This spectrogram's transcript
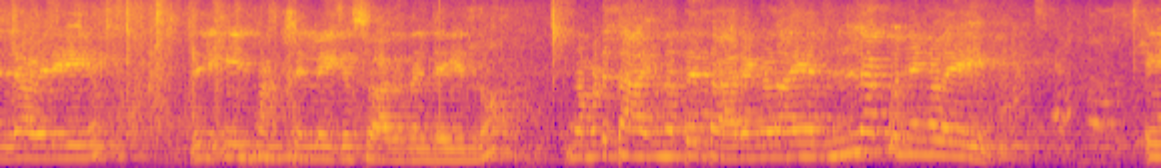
എല്ലാവരെയും ഈ ഫംഗ്ഷനിലേക്ക് സ്വാഗതം ചെയ്യുന്നു. നമ്മുടെ ഇന്നത്തെ താരങ്ങളായ എല്ലാ കുഞ്ഞുങ്ങളെയും ഈ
